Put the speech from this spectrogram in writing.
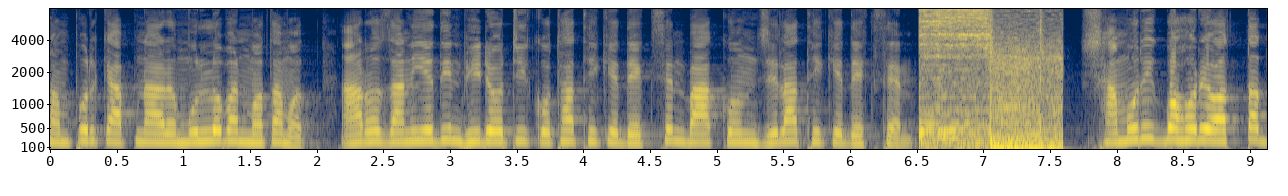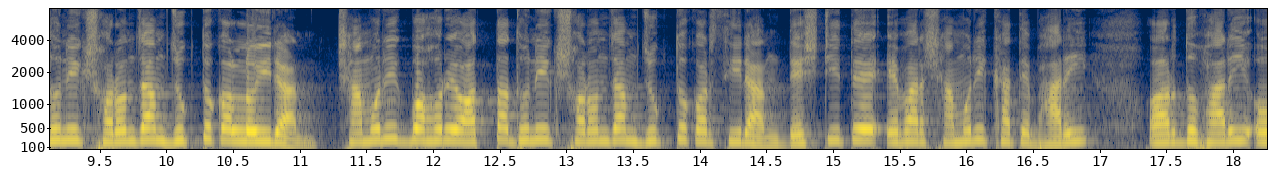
সম্পর্কে আপনার মূল্যবান মতামত। আরও জানিয়ে দিন ভিডিওটি কোথা থেকে দেখছেন বা কোন জেলা থেকে দেখছেন। সামরিক বহরে অত্যাধুনিক সরঞ্জাম যুক্ত করল ইরান। সামরিক বহরে অত্যাধুনিক সরঞ্জাম যুক্ত করছে ইরান দেশটিতে এবার সামরিক খাতে ভারী, অর্ধ ভারী ও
